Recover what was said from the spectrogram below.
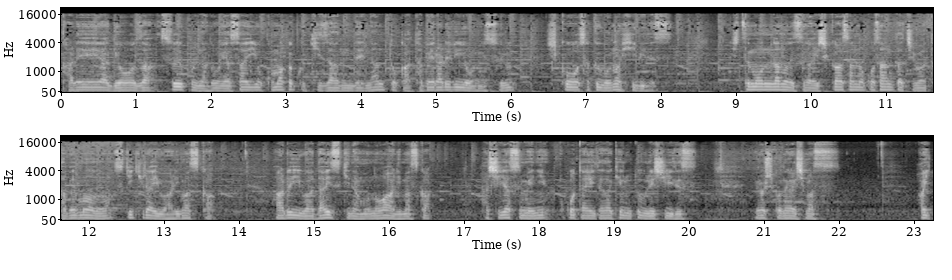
カレーや餃子スープなど野菜を細かく刻んでなんとか食べられるようにする試行錯誤の日々です。質問なのですが石川さんのお子さんたちは食べ物の好き嫌いはありますか？あるいは大好きなものはありますか？箸休めにお答えいただけると嬉しいです。よろしくお願いします。はい。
